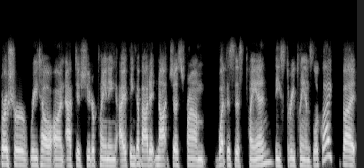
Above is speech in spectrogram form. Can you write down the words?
grocer retail on active shooter planning, I think about it not just from what does this plan, these three plans look like, but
